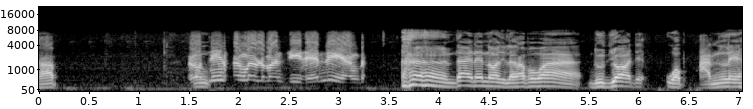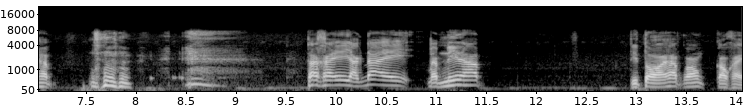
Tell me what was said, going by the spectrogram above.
ครับครับรอบนี้ตั้งไว้ประมาณสี่แสนนี่อย่างได้แน่นอนอยู่แล้วครับ เพราะว่าดูยอดเนี่ยอวบอันเลยครับ ถ้าใครอยากได้แบบนี้นะครับ ติดต่อครับของเกาไข่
